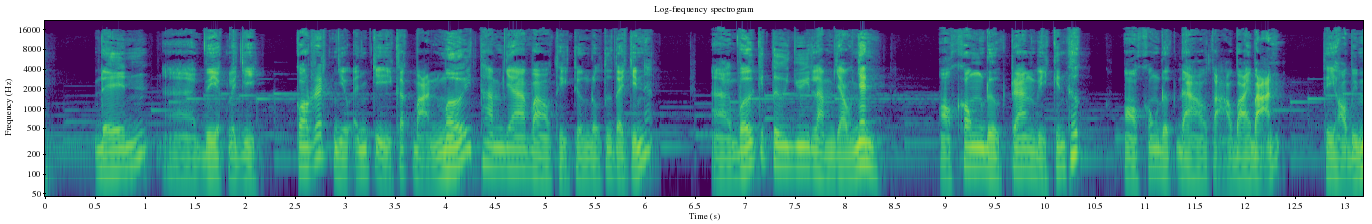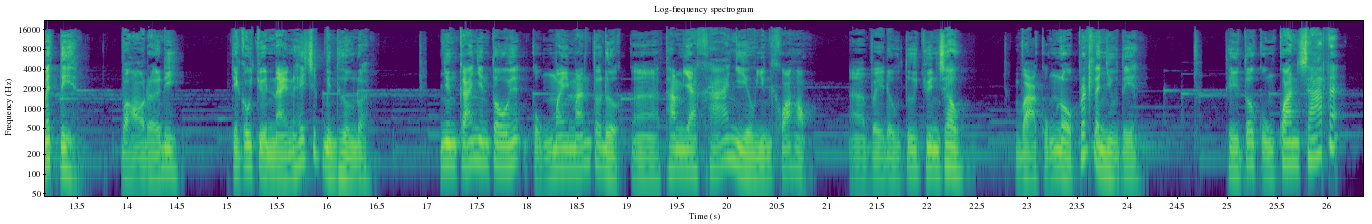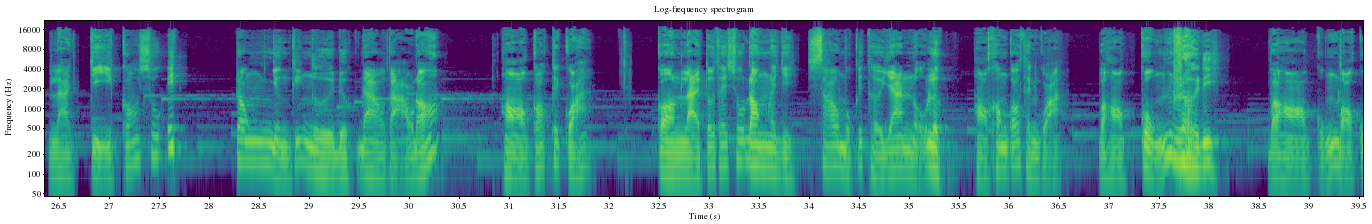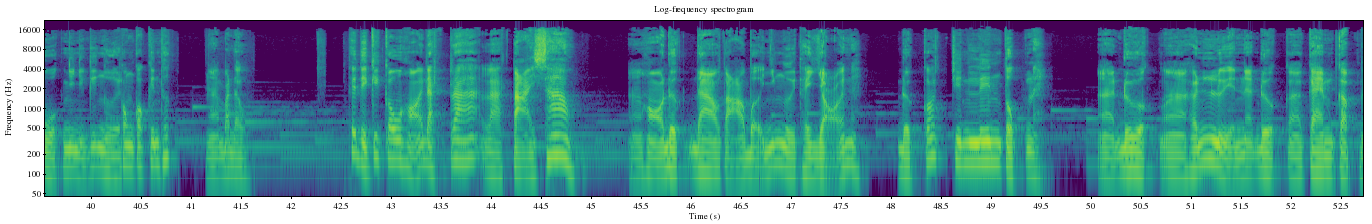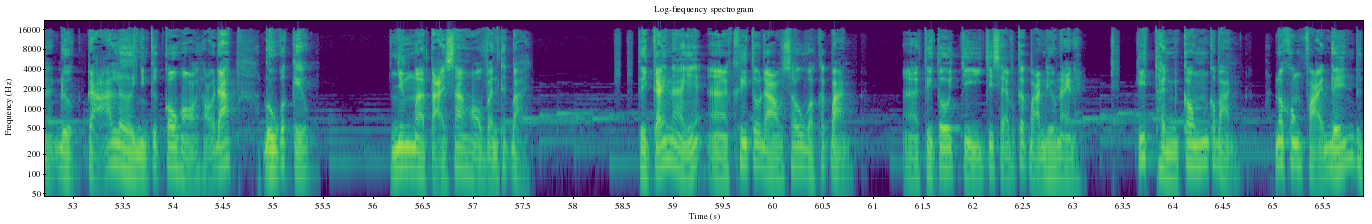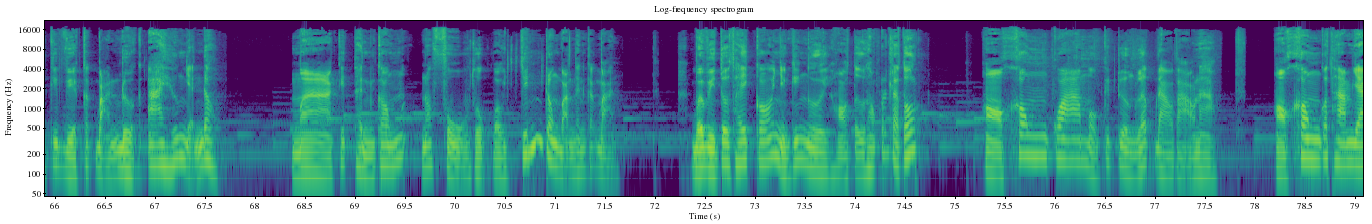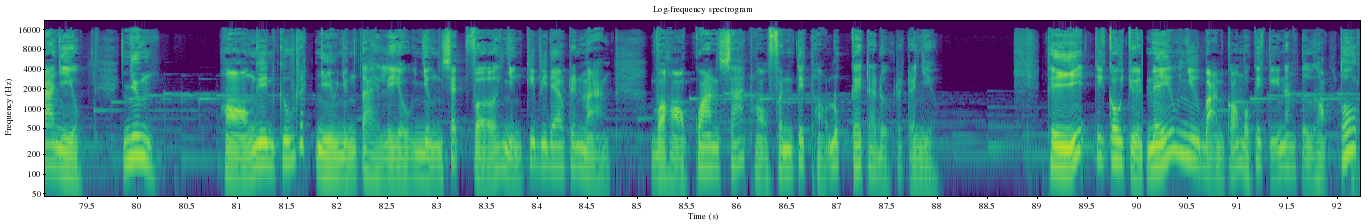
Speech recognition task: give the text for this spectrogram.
đến à, việc là gì? Có rất nhiều anh chị các bạn mới tham gia vào thị trường đầu tư tài chính à, với cái tư duy làm giàu nhanh họ không được trang bị kiến thức họ không được đào tạo bài bản thì họ bị mất tiền và họ rời đi. Thì câu chuyện này nó hết sức bình thường rồi. Nhưng cá nhân tôi cũng may mắn tôi được à, tham gia khá nhiều những khóa học à, về đầu tư chuyên sâu và cũng nộp rất là nhiều tiền. Thì tôi cũng quan sát á, là chỉ có số ít trong những cái người được đào tạo đó. Họ có kết quả. Còn lại tôi thấy số đông là gì? Sau một cái thời gian nỗ lực họ không có thành quả và họ cũng rời đi và họ cũng bỏ cuộc như những cái người không có kiến thức. À, ban đầu. Thế thì cái câu hỏi đặt ra là tại sao à, họ được đào tạo bởi những người thầy giỏi này được coaching liên tục này à, được à, huấn luyện được à, kèm cập được trả lời những cái câu hỏi hỏi đáp đủ các kiểu? Nhưng mà tại sao họ vẫn thất bại thì cái này à, khi tôi đào sâu vào các bạn à, thì tôi chỉ chia sẻ với các bạn điều này này. Cái thành công các bạn nó không phải đến từ cái việc các bạn được ai hướng dẫn đâu mà cái thành công nó phụ thuộc vào chính trong bản thân các bạn. Bởi vì tôi thấy có những cái người họ tự học rất là tốt. Họ không qua một cái trường lớp đào tạo nào. Họ không có tham gia nhiều. Nhưng họ nghiên cứu rất nhiều những tài liệu, những sách vở, những cái video trên mạng và họ quan sát, họ phân tích, họ đúc kết ra được rất là nhiều. Thì cái câu chuyện nếu như bạn có một cái kỹ năng tự học tốt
